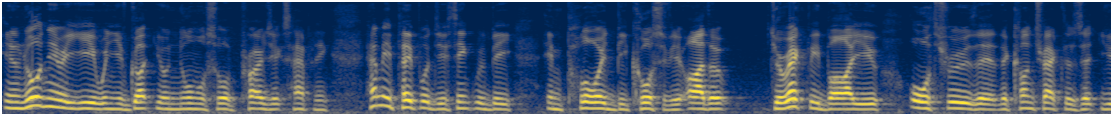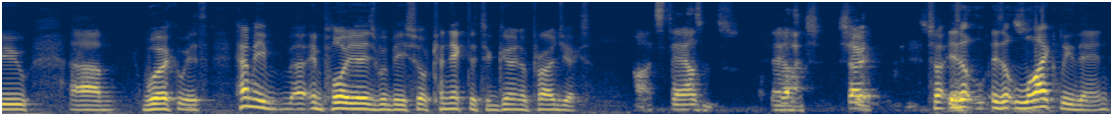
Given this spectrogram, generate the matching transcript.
in an ordinary year when you've got your normal sort of projects happening, how many people do you think would be employed because of you, either directly by you or through the, the contractors that you um, work with, how many uh, employees would be sort of connected to Gurner projects? Oh, it's thousands. Thousands. Right. So, yeah. so is it is it likely then,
